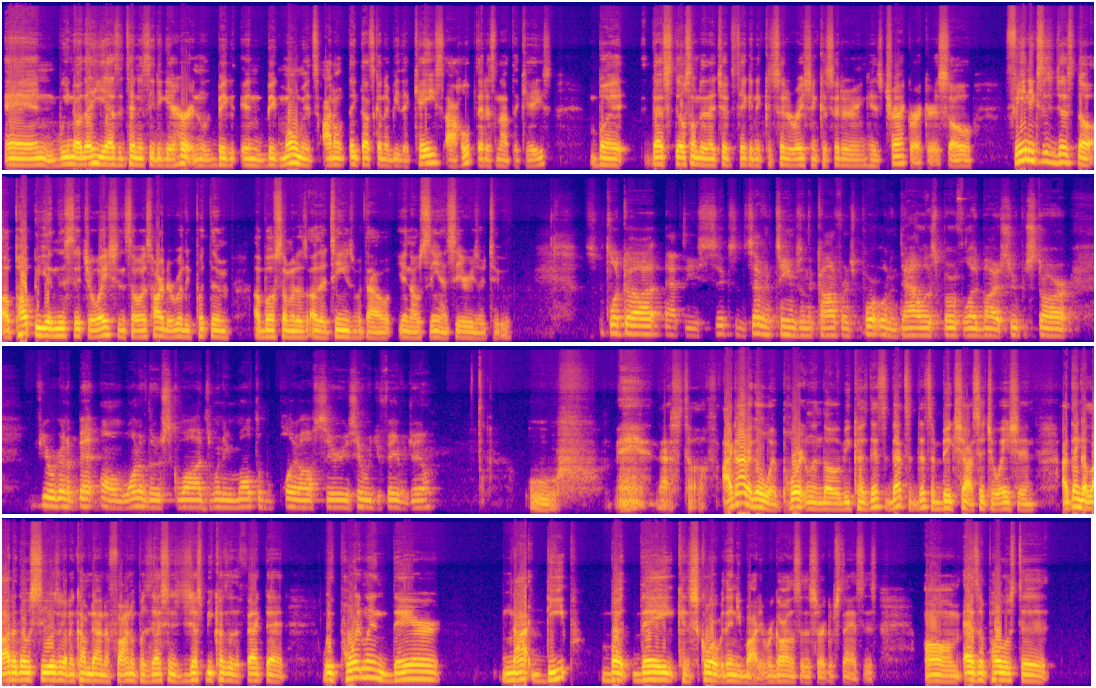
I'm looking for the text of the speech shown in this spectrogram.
And we know that he has a tendency to get hurt in big in big moments. I don't think that's going to be the case. I hope that it's not the case, but that's still something that you have to take into consideration considering his track record. So Phoenix is just a, a puppy in this situation, so it's hard to really put them above some of those other teams without you know seeing a series or two. Let's look uh, at the six and seven teams in the conference. Portland and Dallas, both led by a superstar. If you were going to bet on one of those squads winning multiple playoff series, who would you favor, Jalen? Ooh, man, that's tough. I gotta go with Portland though because that's that's that's a big shot situation. I think a lot of those series are to come down to final possessions just because of the fact that with Portland, they're not deep, but they can score with anybody, regardless of the circumstances. Um, as opposed to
